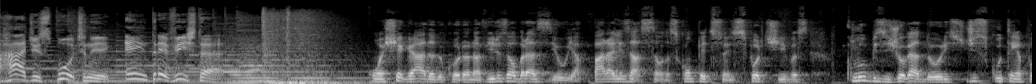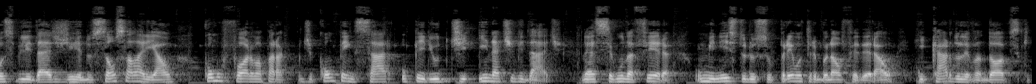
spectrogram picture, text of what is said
Rádio Sputnik Entrevista. Com a chegada do coronavírus ao Brasil e a paralisação das competições esportivas, clubes e jogadores discutem a possibilidade de redução salarial como forma para, de compensar o período de inatividade. Nesta segunda-feira, o ministro do Supremo Tribunal Federal, Ricardo Lewandowski,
